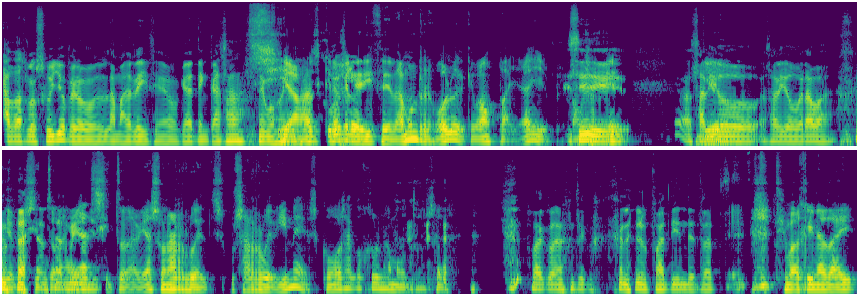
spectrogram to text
a dar lo suyo, pero la madre le dice, "No, quédate en casa. Sí, momento". además creo que le dice, dame un revólver que vamos para allá. Y yo, "Pero Sí, vamos a ver". ha salido, ha salido brava. Si, todavía, si todavía son usar ruedines, ¿cómo vas a coger una moto? O sea, Va con, con el patín detrás. te imaginas ahí,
